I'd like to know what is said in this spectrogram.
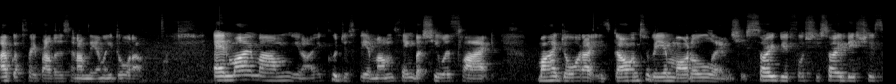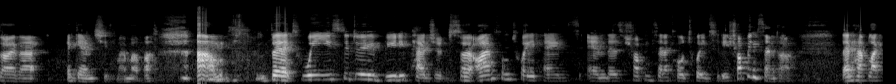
I've got three brothers and I'm the only daughter. And my mum, you know, it could just be a mum thing, but she was like, my daughter is going to be a model and she's so beautiful, she's so this, she's so that. Again, she's my mother. Um, but we used to do beauty pageants. So I'm from Tweed Heads and there's a shopping centre called Tweed City Shopping Centre that have like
